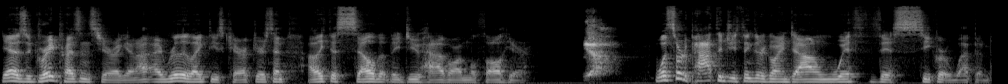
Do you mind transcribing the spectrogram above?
Yeah, there's a great presence here again. I, I really like these characters, and I like the cell that they do have on Lothal here. Yeah. What sort of path did you think they're going down with this secret weapon?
